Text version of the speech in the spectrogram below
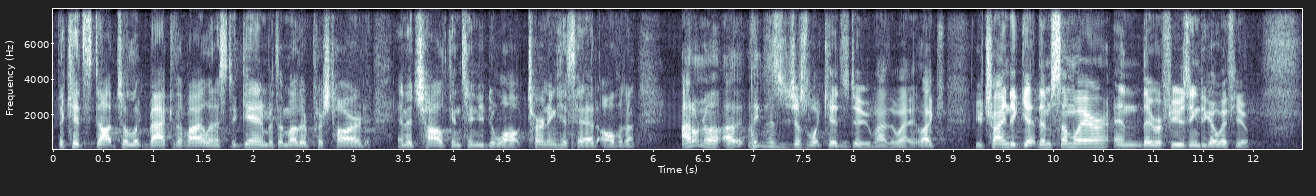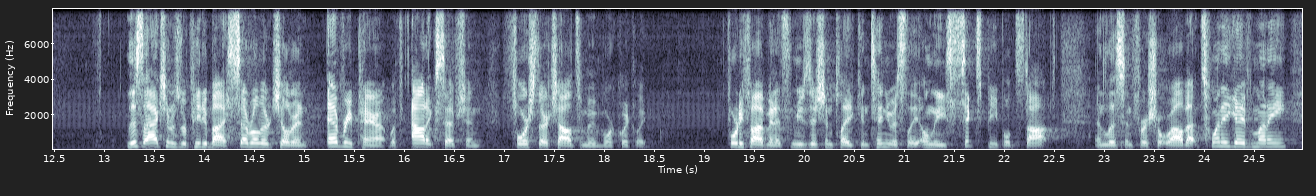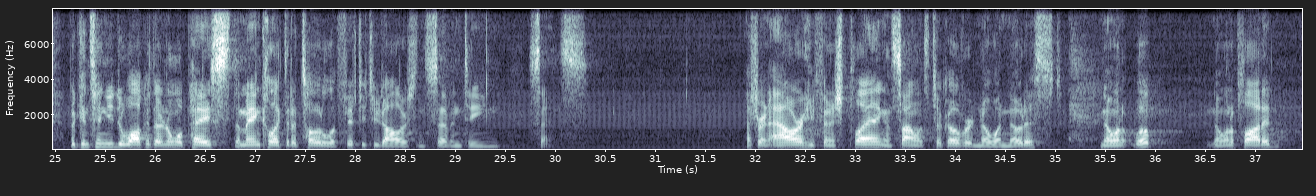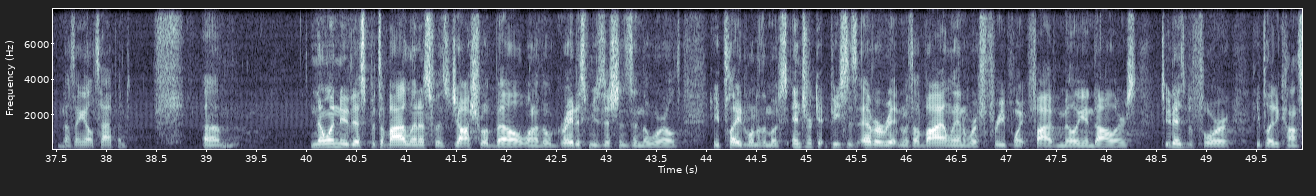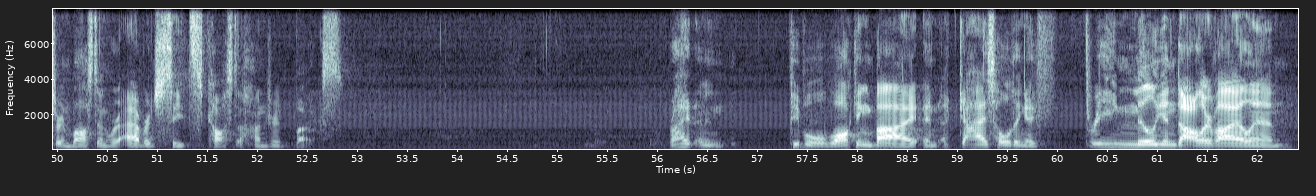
The kid stopped to look back at the violinist again, but the mother pushed hard, and the child continued to walk, turning his head all the time. I don't know, I think this is just what kids do, by the way. Like, you're trying to get them somewhere, and they're refusing to go with you. This action was repeated by several other children. Every parent, without exception, forced their child to move more quickly. 45 minutes, the musician played continuously. Only six people stopped and listened for a short while. About 20 gave money, but continued to walk at their normal pace. The man collected a total of $52.17. After an hour, he finished playing and silence took over. No one noticed. No one, whoop, no one applauded. Nothing else happened. Um, no one knew this, but the violinist was Joshua Bell, one of the greatest musicians in the world. He played one of the most intricate pieces ever written with a violin worth $3.5 million. Two days before, he played a concert in Boston where average seats cost 100 bucks. Right? I mean, people were walking by, and a guy's holding a $3 million violin,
